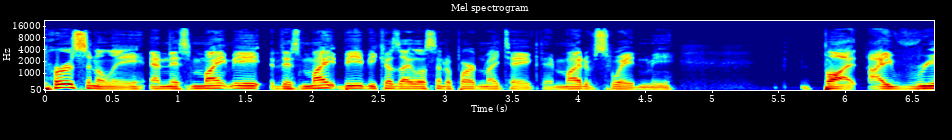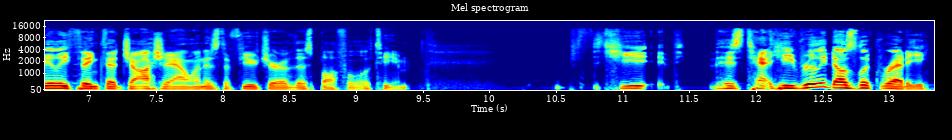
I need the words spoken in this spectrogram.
personally, and this might be this might be because I listened to Pardon My Take. They might have swayed me, but I really think that Josh Allen is the future of this Buffalo team. He his ta- he really does look ready.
